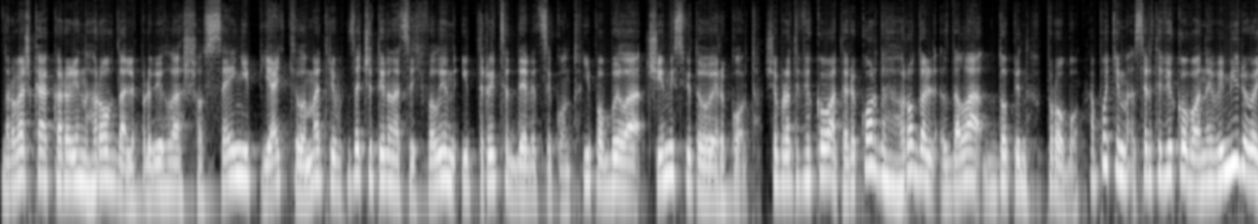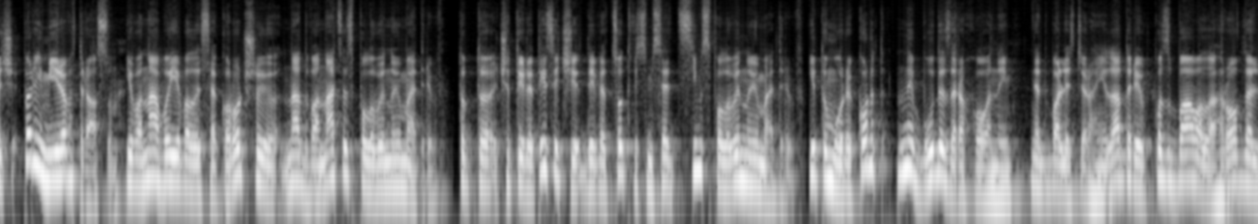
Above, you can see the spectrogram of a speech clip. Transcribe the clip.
Норвежка Каролін Гровдаль пробігла шосейні 5 кілометрів за 14 хвилин і 39 секунд і побила чинний світовий рекорд. Щоб ратифікувати рекорд, Гровдаль здала допінг-пробу, а потім сертифікований вимірювач переміряв трасу, і вона виявилася коротшою на 12,5 метрів, тобто 4987,5 метрів. І тому рекорд не буде зарахований. Недбалість організаторів позбавила Гровдаль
